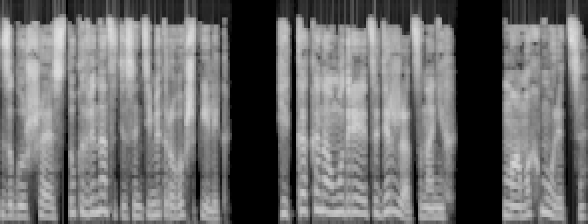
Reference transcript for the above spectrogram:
заглушая стук 12-сантиметровых шпилек. И как она умудряется держаться на них? Мама хмурится.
